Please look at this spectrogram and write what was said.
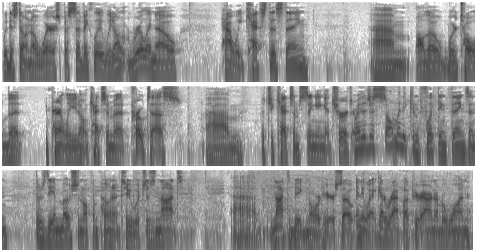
We just don't know where specifically. We don't really know how we catch this thing. Um, although we're told that apparently you don't catch them at protests, um, but you catch them singing at church. I mean, there's just so many conflicting things, and there's the emotional component too, which is not uh, not to be ignored here. So anyway, got to wrap up here. Hour number one.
